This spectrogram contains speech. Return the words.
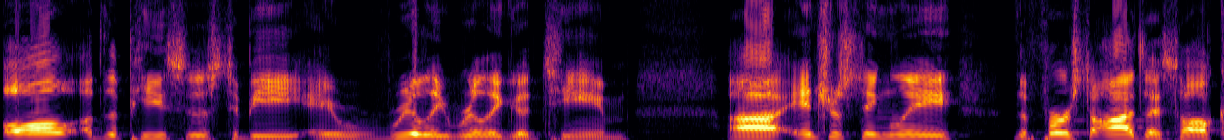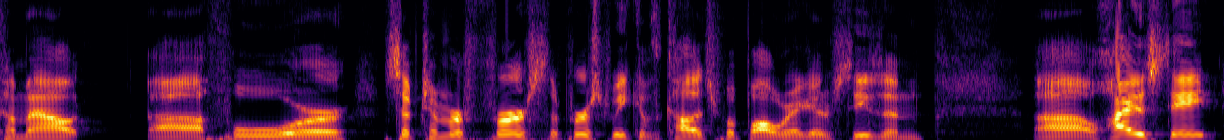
all of the pieces to be a really, really good team. Uh, interestingly, the first odds I saw come out uh, for September 1st, the first week of the college football regular season, uh, Ohio State,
